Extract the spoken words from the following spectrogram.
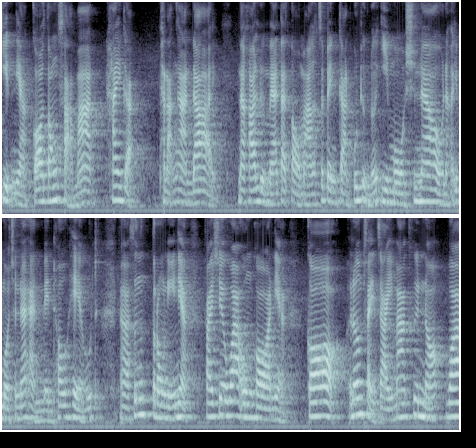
กิจเนี่ยก็ต้องสามารถให้กับพนักงานได้นะคะ หรือแม้แต่ต่อมาก็จะเป็นการพูดถึงเรื่อง emotional นะคะ emotional and mental health นะคะ ซึ่งตรงนี้เนี่ยไฟเชื่อว่าองค์กรเนี่ยก็เริ่มใส่ใจมากขึ้นเนาะว่า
